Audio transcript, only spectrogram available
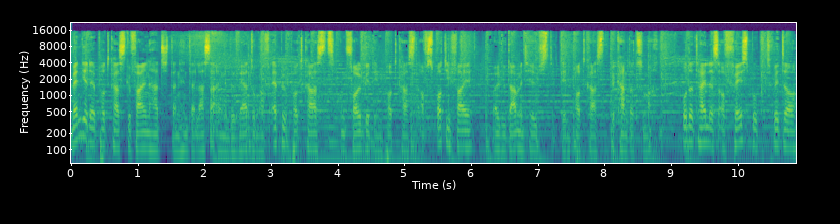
Wenn dir der Podcast gefallen hat, dann hinterlasse eine Bewertung auf Apple Podcasts und folge dem Podcast auf Spotify, weil du damit hilfst, den Podcast bekannter zu machen. Oder teile es auf Facebook, Twitter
